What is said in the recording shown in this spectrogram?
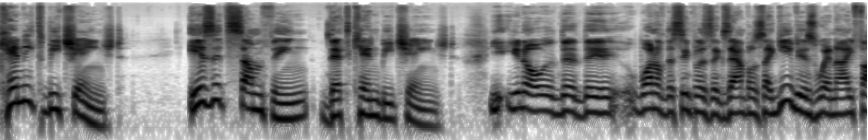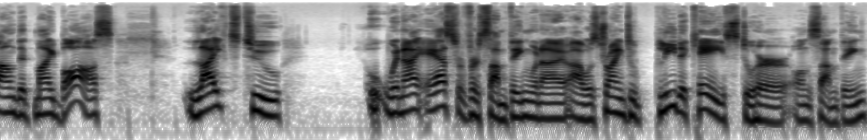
can it be changed? Is it something that can be changed? You, you know, the the one of the simplest examples I give is when I found that my boss liked to when I asked her for something, when I, I was trying to plead a case to her on something,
